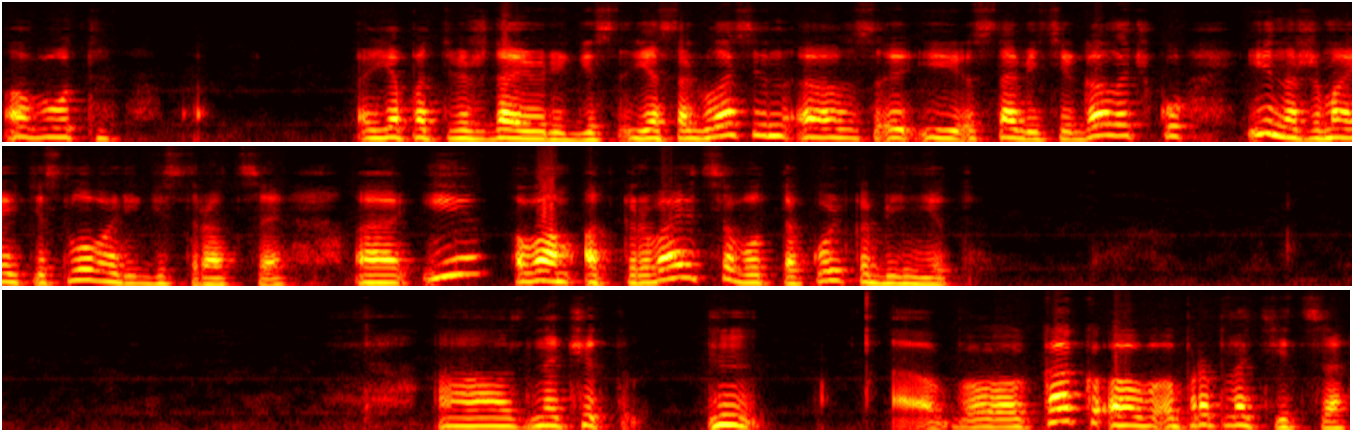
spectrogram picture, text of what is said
А вот. Я подтверждаю, я согласен, э, и ставите галочку, и нажимаете слово «Регистрация». И вам открывается вот такой кабинет. А, значит, как проплатиться?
